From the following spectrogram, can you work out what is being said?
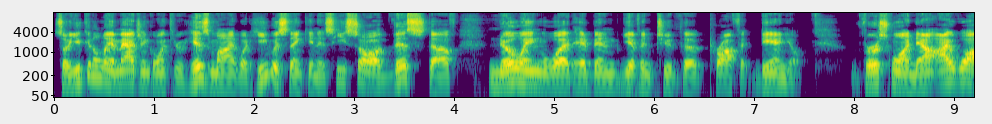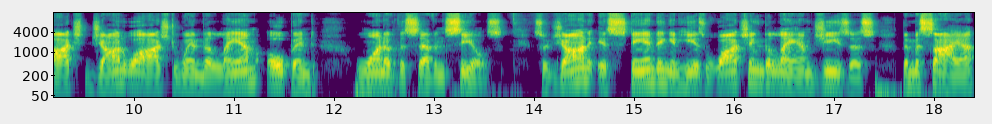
So, you can only imagine going through his mind what he was thinking as he saw this stuff, knowing what had been given to the prophet Daniel. Verse 1 Now I watched, John watched, when the Lamb opened one of the seven seals. So, John is standing and he is watching the Lamb, Jesus, the Messiah,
